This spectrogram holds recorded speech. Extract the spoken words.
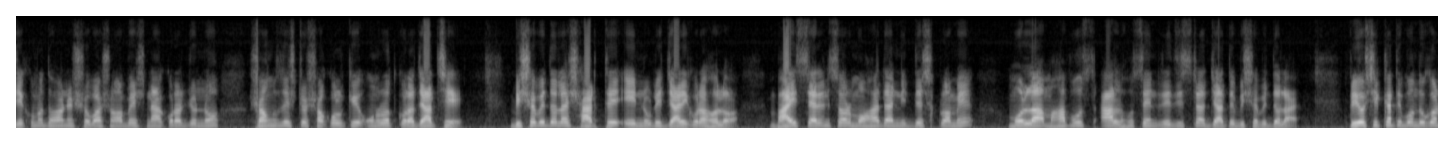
যে কোনো ধরনের সভা সমাবেশ না করার জন্য সংশ্লিষ্ট সকলকে অনুরোধ করা যাচ্ছে। বিশ্ববিদ্যালয়ের স্বার্থে এই নোটিশ জারি করা হলো। ভাইস চ্যান্সেলর মহাদার নির্দেশক্রমে মোল্লা মাহফুজ আল হোসেন রেজিস্ট্রার জাতীয় বিশ্ববিদ্যালয়। প্রিয় শিক্ষার্থী বন্ধুগণ,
